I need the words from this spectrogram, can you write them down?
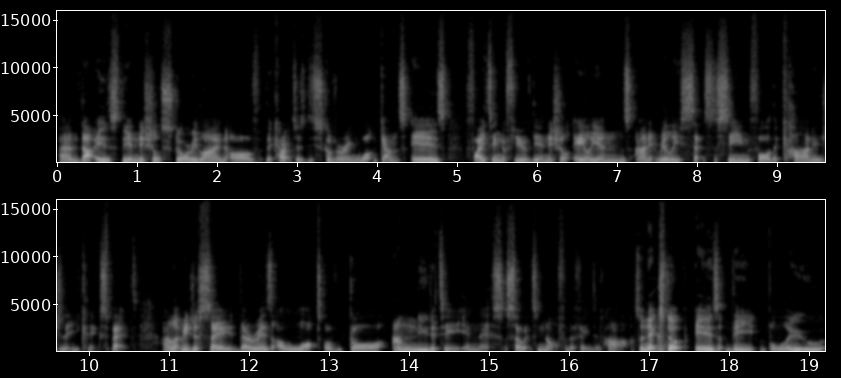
and um, that is the initial storyline of the characters discovering what Gantz is, fighting a few of the initial aliens, and it really sets the scene for the carnage that you can expect. And let me just say, there is a lot of gore and nudity in this, so it's not for the faint of heart. So next up is the blue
